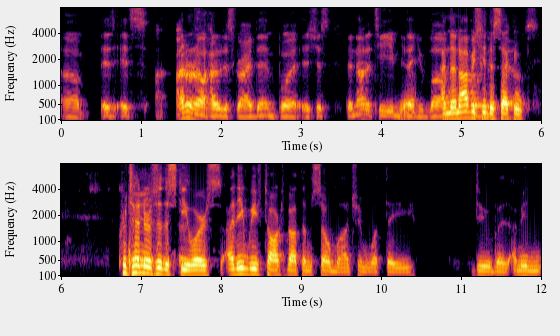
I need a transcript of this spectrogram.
um it, it's I don't know how to describe them, but it's just they're not a team Yeah. that you love. And then obviously to the second- Yeah. are the Steelers. I think we've talked about them so much and what they do, but I mean,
